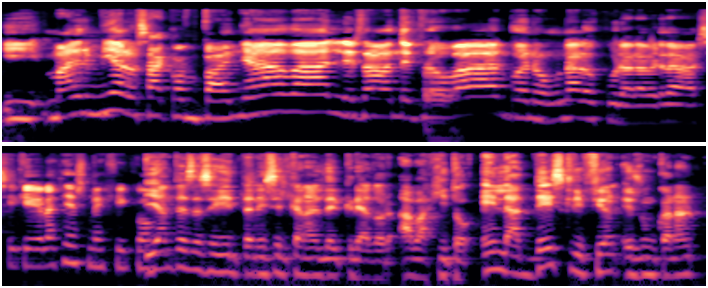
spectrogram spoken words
y madre mía, los acompañaban, les daban de probar, bueno, una locura, la verdad, así que gracias México. Y antes de seguir tenéis el canal del creador abajito en la descripción, es un canal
